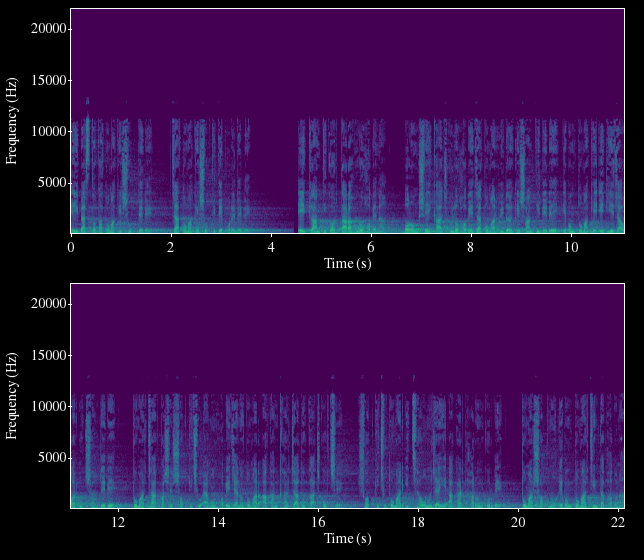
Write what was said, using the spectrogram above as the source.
এই ব্যস্ততা তোমাকে সুখ দেবে, যা তোমাকে শক্তিতে ভরে দেবে। এই ক্লান্তিকর তাড়াহুড়ো হবে না, বরং সেই কাজগুলো হবে যা তোমার হৃদয়কে শান্তি দেবে এবং তোমাকে এগিয়ে যাওয়ার উৎসাহ দেবে। তোমার চারপাশের সবকিছু এমন হবে যেন তোমার আকাঙ্ক্ষার জাদু কাজ করছে। সবকিছু তোমার ইচ্ছা অনুযায়ী আকার ধারণ করবে। তোমার স্বপ্ন এবং তোমার চিন্তা ভাবনা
